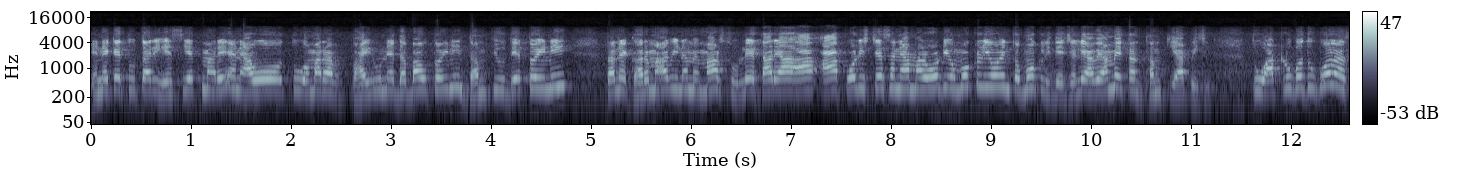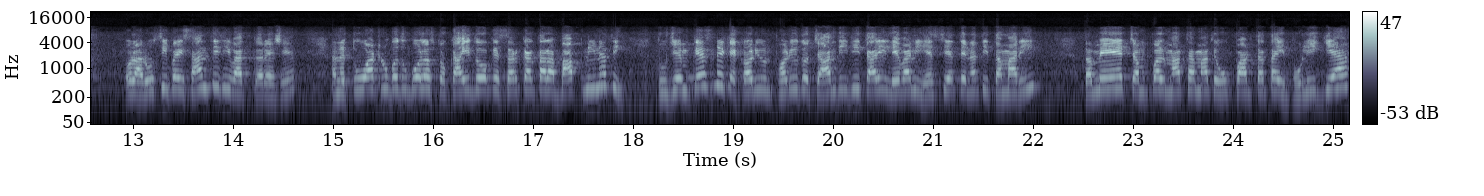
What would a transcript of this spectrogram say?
એને કે તું તારી હેસિયતમાં રહે અને આવો તું અમારા ભાઈઓને દબાવતોય નહીં, ધમકીઓ દેતોય નહીં. તને ઘરમાં આવીને અમે મારશું. લે, તારે આ, આ- પોલીસ સ્ટેશને અમારો ઓડિયો મોકલ્યો હોય ને તો મોકલી દેજે. લે, હવે અમે તને ધમકી આપી છે તું આટલું બધું બોલસ. ઓલા ઋષિભાઈ શાંતિથી વાત કરે છે. અને તું આટલું બધું બોલસ તો કાયદો કે સરકાર તારા બાપની નથી? તું જેમ કહેશ ને કે કડ્યું ફળ્યું તો ચાંદીની તારી લેવાની હેસિયતે નથી તમારી. તમે ચંપલ માથા માથે ઉપાડતા હતા એ ભૂલી ગયા.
